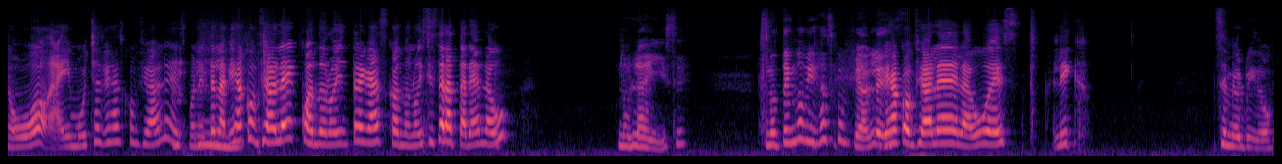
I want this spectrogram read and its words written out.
No, hay muchas viejas confiables. Ponete la vieja confiable cuando no entregas, cuando no hiciste la tarea en la U. No la hice. No tengo viejas La confiables. vieja confiable de la U es Lick. Se me olvidó.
